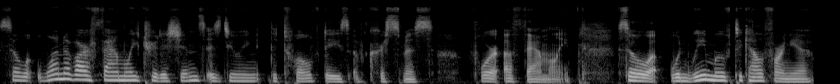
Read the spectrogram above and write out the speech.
So, one of our family traditions is doing the 12 days of Christmas for a family. So, when we moved to California,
